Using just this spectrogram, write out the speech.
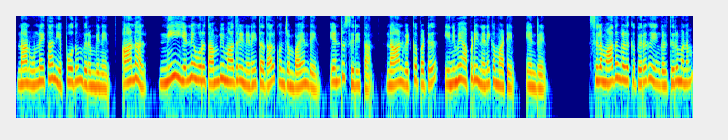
நான் உன்னைத்தான் எப்போதும் விரும்பினேன். ஆனால் நீ என்னை ஒரு தம்பி மாதிரி நினைத்ததால் கொஞ்சம் பயந்தேன் என்று சிரித்தான். நான் வெட்கப்பட்டு இனிமே அப்படி நினைக்க மாட்டேன் என்றேன். சில மாதங்களுக்கு பிறகு எங்கள் திருமணம்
